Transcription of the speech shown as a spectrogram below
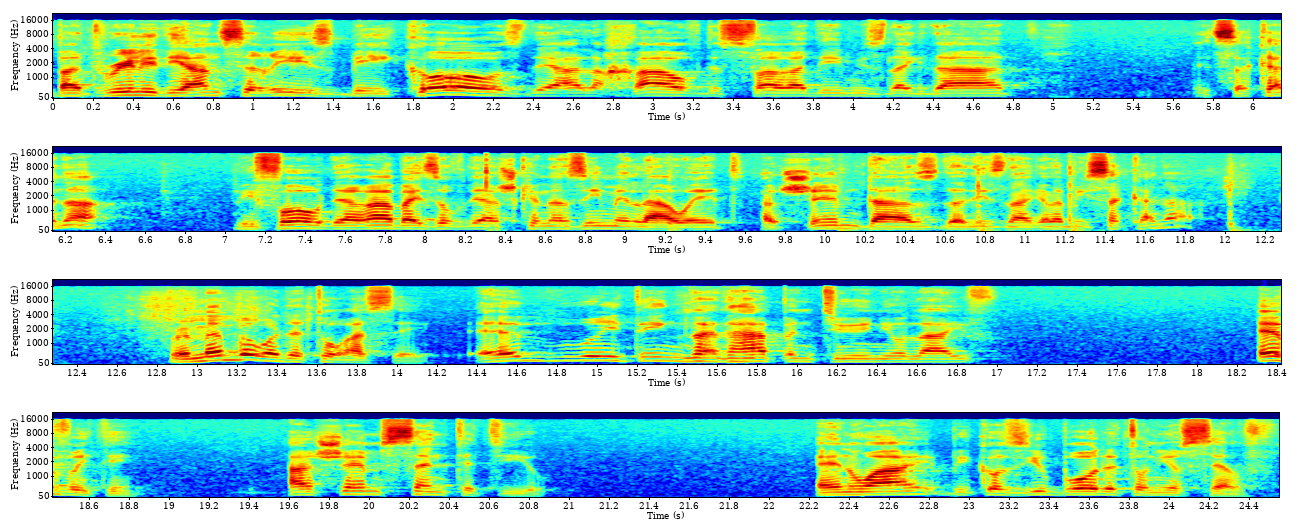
But really the answer is because the halacha of the Sfaradim is like that, it's sakana. Before the rabbis of the Ashkenazim allow it, Hashem does that is not going to be sakana. Remember what the Torah says. Everything that happened to you in your life, everything, Hashem sent it to you. And why? Because you brought it on yourself.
